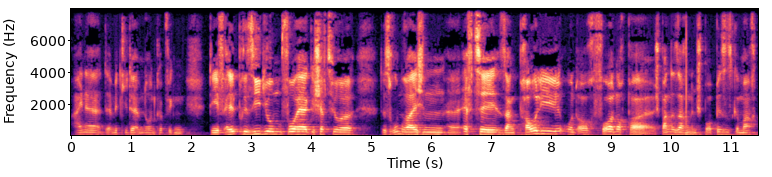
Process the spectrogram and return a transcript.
einer der Mitglieder im neunköpfigen DFL-Präsidium, vorher Geschäftsführer des ruhmreichen äh, FC St. Pauli und auch vorher noch paar spannende Sachen im Sportbusiness gemacht.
